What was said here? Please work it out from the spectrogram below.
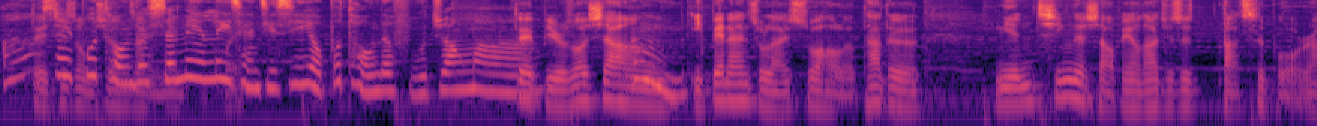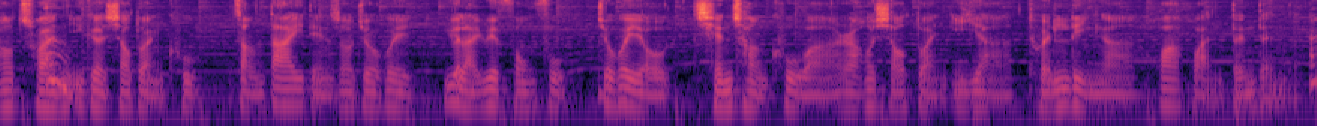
哦，对，所以不同的生命历程其实也有不同的服装吗？对，比如说像以贝南族来说好了，他的年轻的小朋友他就是打赤膊，然后穿一个小短裤。长大一点的时候就会越来越丰富，就会有前场裤啊，然后小短衣啊、臀领啊、花环等等的。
